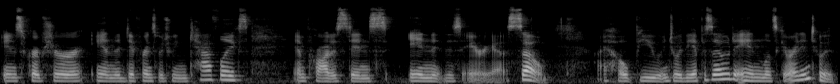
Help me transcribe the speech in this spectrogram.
in scripture, and the difference between Catholics and Protestants in this area. So I hope you enjoyed the episode, and let's get right into it.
